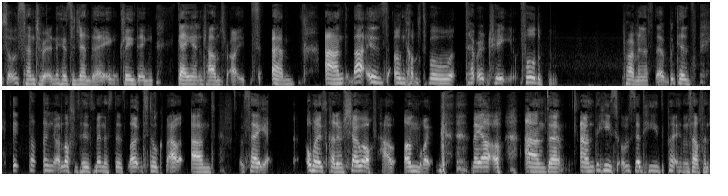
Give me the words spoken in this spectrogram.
sort of centre in his agenda, including gay and trans rights. Um, and that is uncomfortable territory for the Prime Minister because it's something a lot of his ministers like to talk about and say almost kind of show off how unwoke they are. And uh, and he sort of said he'd put himself in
